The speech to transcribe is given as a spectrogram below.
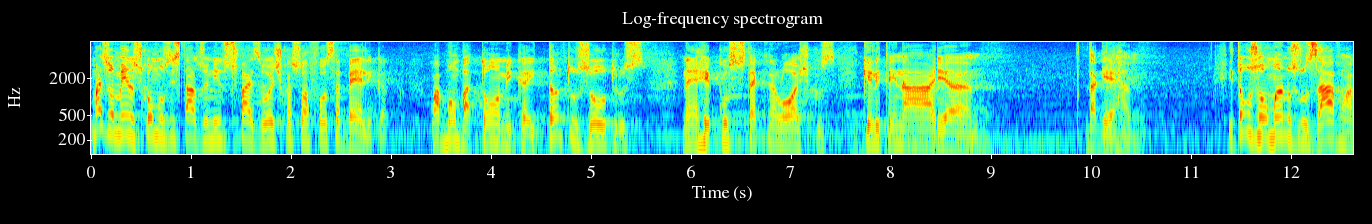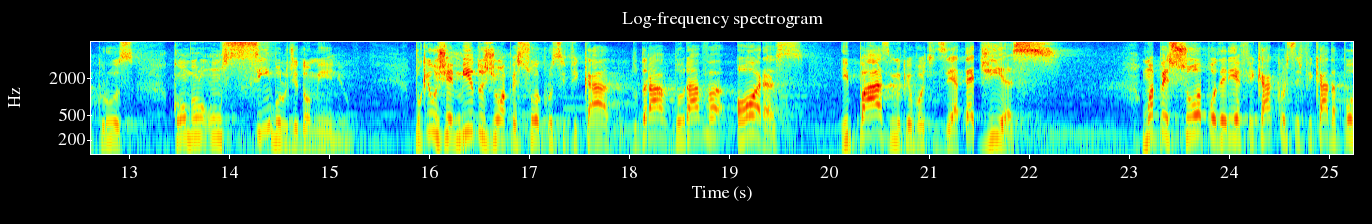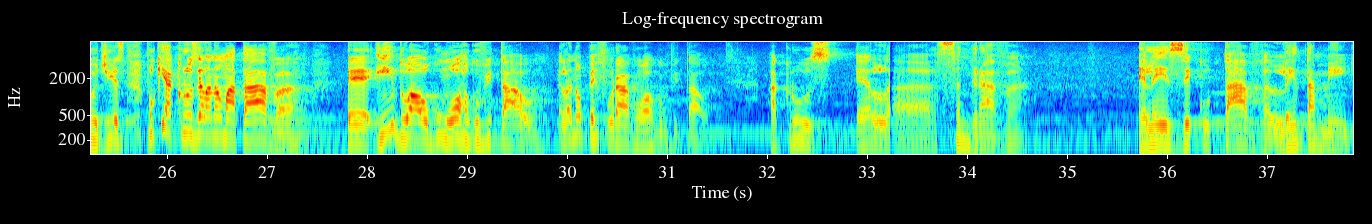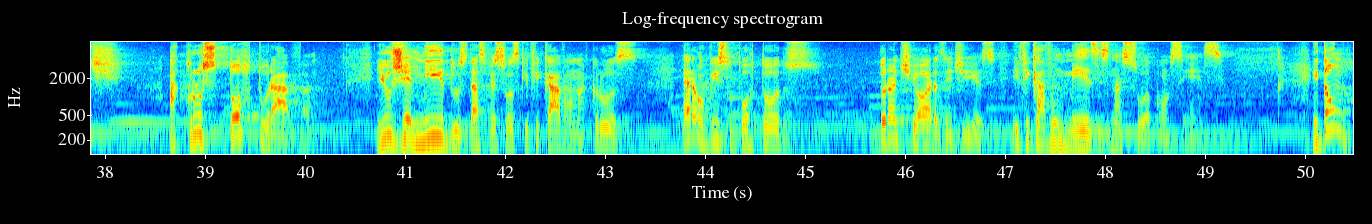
mais ou menos como os Estados Unidos faz hoje com a sua força bélica, com a bomba atômica e tantos outros né, recursos tecnológicos que ele tem na área da guerra. Então os romanos usavam a cruz como um símbolo de domínio, porque os gemidos de uma pessoa crucificada durava, horas, e pasme o que eu vou te dizer, até dias. Uma pessoa poderia ficar crucificada por dias, porque a cruz ela não matava é, indo a algum órgão vital, ela não perfurava um órgão vital. A cruz ela sangrava, ela executava lentamente. A cruz torturava. E os gemidos das pessoas que ficavam na cruz eram vistos por todos durante horas e dias e ficavam meses na sua consciência. Então,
